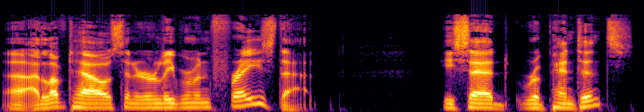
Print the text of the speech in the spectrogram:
Uh, I loved how Senator Lieberman phrased that. He said, repentance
